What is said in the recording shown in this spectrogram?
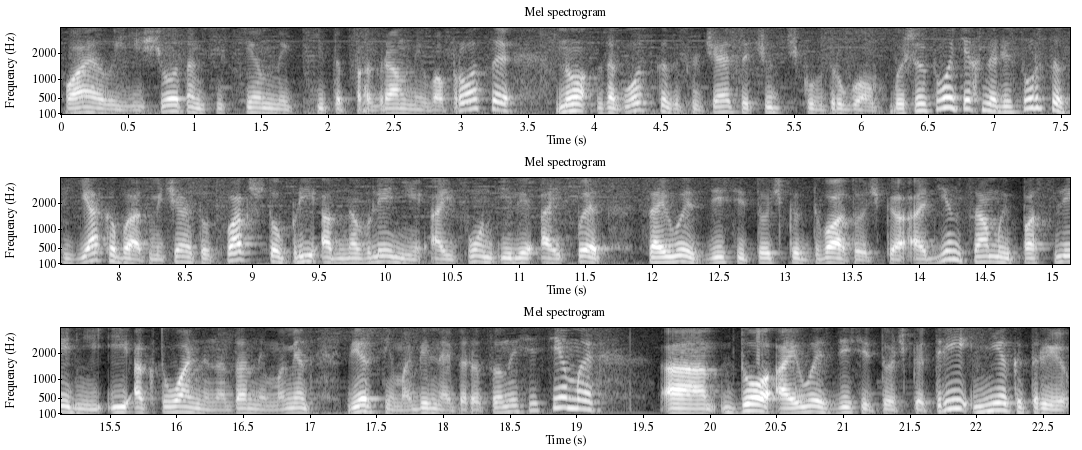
файлы, еще там системные какие-то программные вопросы, но загвоздка заключается чуточку в другом. Большинство техноресурсов якобы отмечают тот факт, что при обновлении iPhone или iPad с iOS 10.2.1, самый последний и актуальный на данный момент версии мобильной операционной системы, до iOS 10.3 некоторые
